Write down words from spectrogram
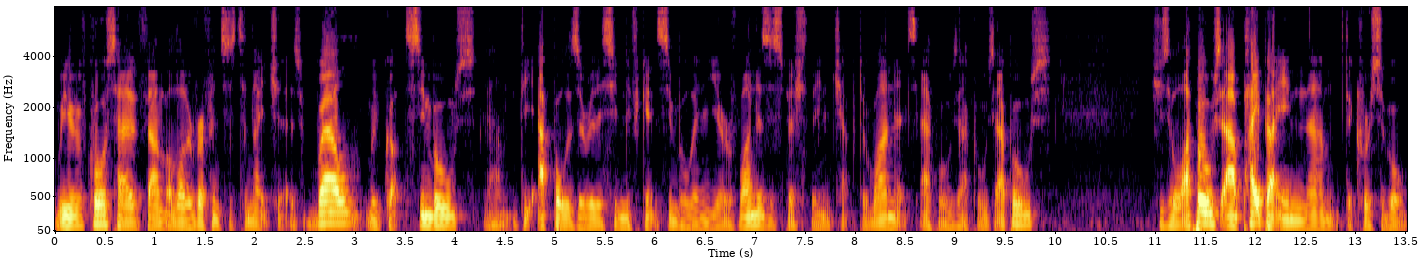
we of course have um, a lot of references to nature as well. We've got symbols. Um, the apple is a really significant symbol in Year of Wonders, especially in chapter one. It's apples, apples, apples. She's all apples. Our paper in um, the Crucible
